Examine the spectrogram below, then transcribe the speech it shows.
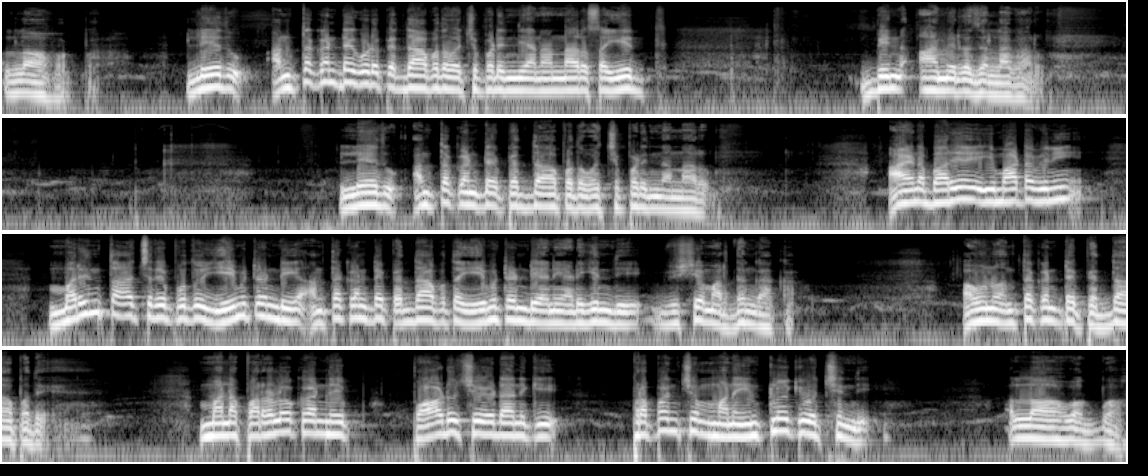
అల్లాహ్ అక్బర్. లేదు అంతకంటే కూడా పెద్ద ఆపద వచ్చి పడింది అని అన్నారు సయ్యద్ బిన్ ఆమిర్ రజల్లా గారు. లేదు అంతకంటే పెద్ద ఆపద వచ్చి పడింది అన్నారు. ఆయన భార్య ఈ మాట విని మరింత ఆశ్చర్యపోతూ ఏమిటండి? అంతకంటే పెద్ద ఆపద ఏమిటండి? అని అడిగింది. విషయం అర్థం కాక అవును అంతకంటే పెద్ద ఆపదే. మన పరలోకాన్ని పాడు చేయడానికి ప్రపంచం మన ఇంట్లోకి వచ్చింది. అల్లాహు అక్బా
